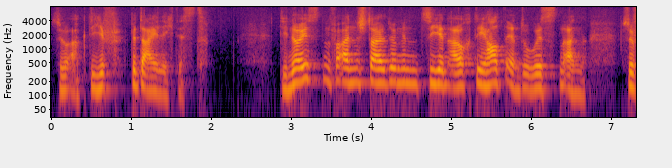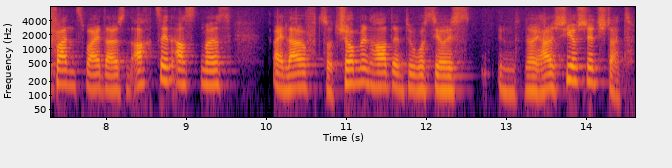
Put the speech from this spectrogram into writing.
so aktiv beteiligt ist. Die neuesten Veranstaltungen ziehen auch die Hard-Enduristen an. So fand 2018 erstmals ein Lauf zur German Hard Enduro Series in Neuhaus-Schierstedt statt.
